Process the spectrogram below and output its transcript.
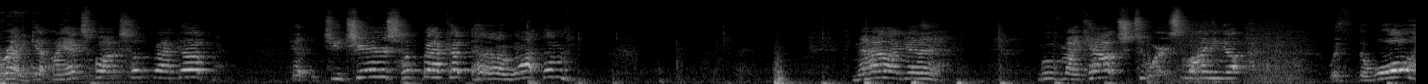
Alright, got my Xbox hooked back up. Got the two chairs hooked back up how I want them. Now I gotta move my couch to where it's lining up with the wall.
